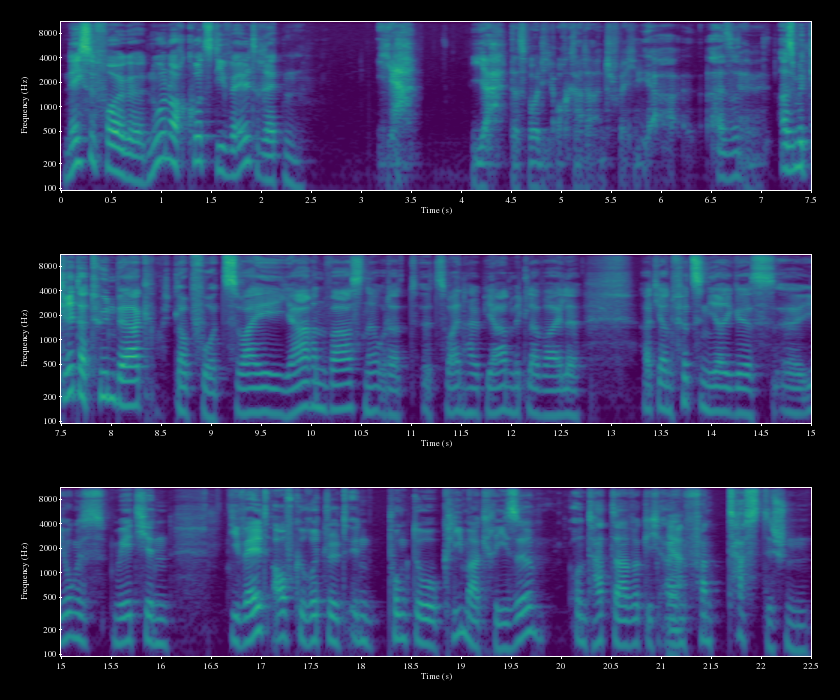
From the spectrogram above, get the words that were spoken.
Nächste Folge, nur noch kurz die Welt retten. Ja, ja, das wollte ich auch gerade ansprechen. Ja, also, äh. also mit Greta Thunberg, ich glaube vor zwei Jahren war es, ne, oder äh, zweieinhalb Jahren mittlerweile, hat ja ein 14-jähriges äh, junges Mädchen die Welt aufgerüttelt in puncto Klimakrise und hat da wirklich einen ja. fantastischen,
